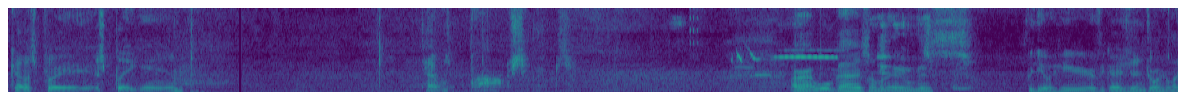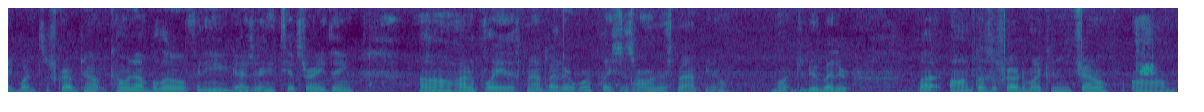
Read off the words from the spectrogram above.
Okay, let's play. Play again. That was Balls. Alright, well, guys, I'm gonna end this video here. If you guys enjoyed, the like button, subscribe down, comment down below if any of you guys got any tips or anything. Uh, how to play this map better, where places are on this map, you know, what to do better. But, um, go subscribe to my cousin's channel. Um,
